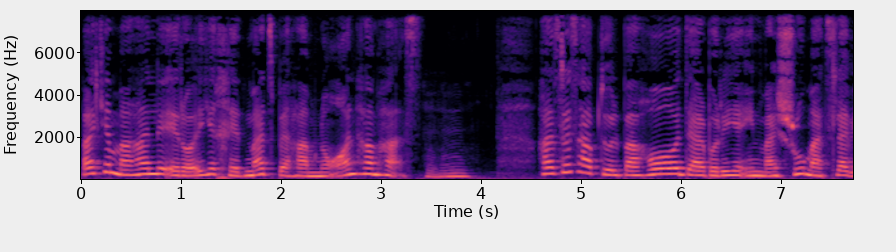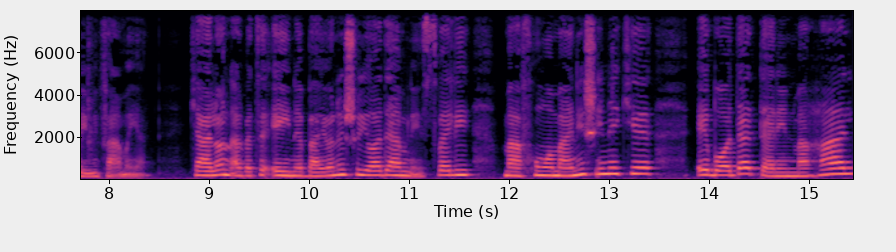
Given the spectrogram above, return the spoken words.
بلکه محل ارائه خدمت به هم نوعان هم هست. حضرت عبدالبها درباره این مشروع مطلبی میفرمایند که الان البته عین بیانش رو یادم نیست ولی مفهوم و معنیش اینه که عبادت در این محل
